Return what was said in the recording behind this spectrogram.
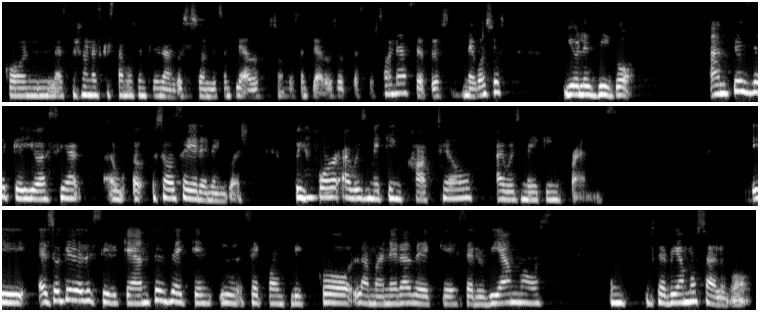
con las personas que estamos entrenando, si son los empleados, si son los empleados de otras personas, de otros negocios, yo les digo, antes de que yo hacía, uh, uh, so I'll say it in English, before I was making cocktails, I was making friends. Y eso quiere decir que antes de que se complicó la manera de que servíamos, servíamos algo,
